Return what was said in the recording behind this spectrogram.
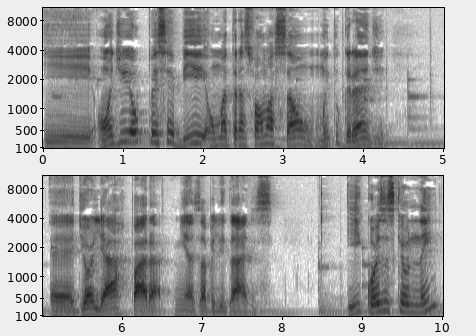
e onde eu percebi uma transformação muito grande é, de olhar para minhas habilidades e coisas que eu nem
